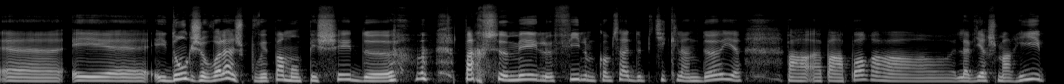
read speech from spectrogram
Euh, et, et, donc, je voilà, je pouvais pas m'empêcher de parsemer le film comme ça de petits clins d'œil par, par rapport à la Vierge Marie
